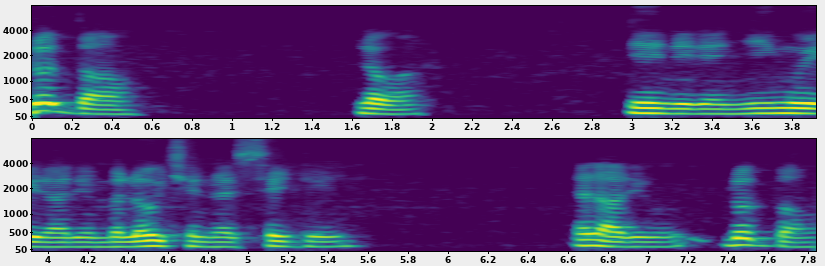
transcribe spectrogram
လွတ်တော့လောက်ပြင်းနေတဲ့ညီးငွေတာတွေမလုတ်ချင်တဲ့စိတ်တွေအဲ့ဒါတွေကိုလွတ်တော့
